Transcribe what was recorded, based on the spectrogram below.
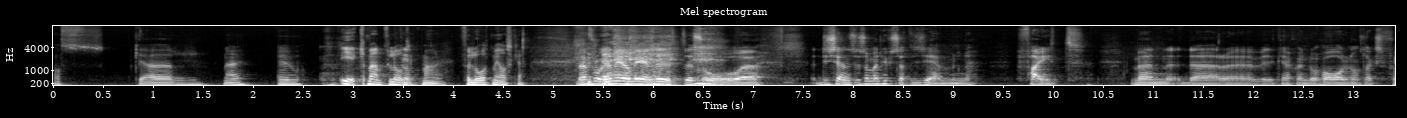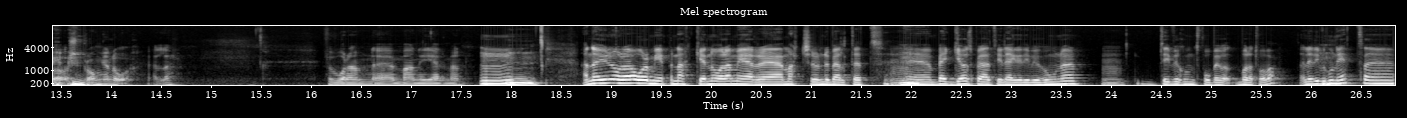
Oskar... Nej. Jo. Ekman, förlåt. Ekman. Förlåt mig Oskar. Men frågan är om det är lite så... eh, Det känns ju som en hyfsat jämn fight. Men där eh, vi kanske ändå har någon slags försprång ändå, eller? För våran eh, man i hjälmen. Mm. Mm. Han har ju några år mer på nacken, några mer eh, matcher under bältet. Mm. Bägge har spelat i lägre divisioner. Mm. Division 2 bä- båda två va? Eller division 1? Eh,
